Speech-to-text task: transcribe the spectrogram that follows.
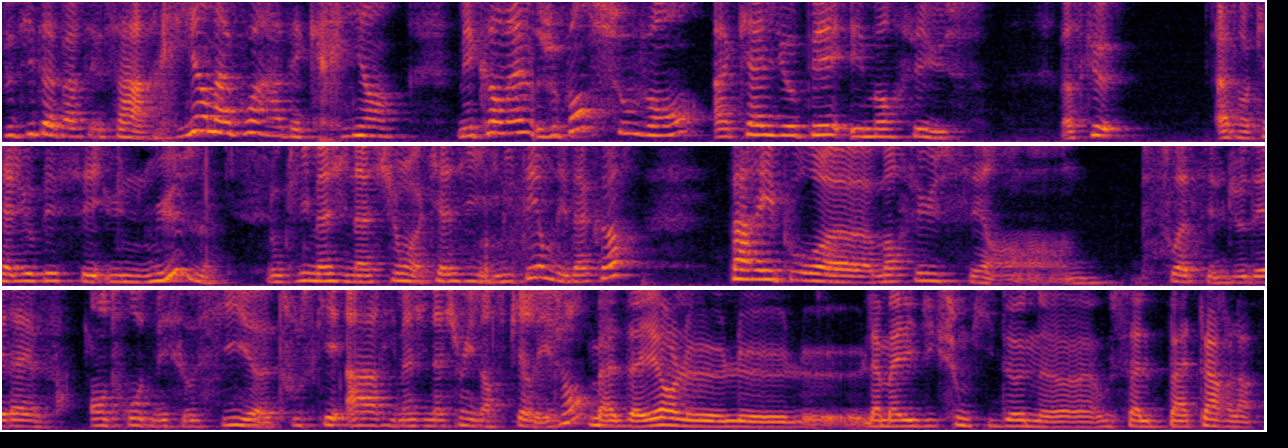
Petit aparté, ça a rien à voir avec rien. Mais quand même, je pense souvent à Calliope et Morpheus. Parce que, attends, Calliope c'est une muse, donc l'imagination euh, quasi illimitée, on est d'accord Pareil pour euh, Morpheus, c'est un... Soit c'est le dieu des rêves, entre autres, mais c'est aussi euh, tout ce qui est art, imagination, il inspire les gens. Bah d'ailleurs le, le, le la malédiction qu'il donne euh, au sale bâtard là.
